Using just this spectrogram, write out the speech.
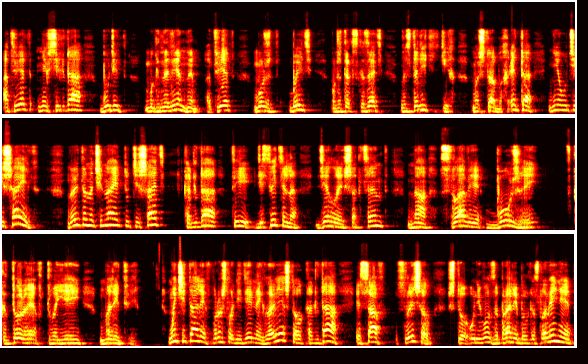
ответ не всегда будет мгновенным. Ответ может быть, можно так сказать, в исторических масштабах. Это не утешает, но это начинает утешать когда ты действительно делаешь акцент на славе Божией, которая в твоей молитве. Мы читали в прошлой недельной главе, что когда Исав услышал, что у него забрали благословение,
